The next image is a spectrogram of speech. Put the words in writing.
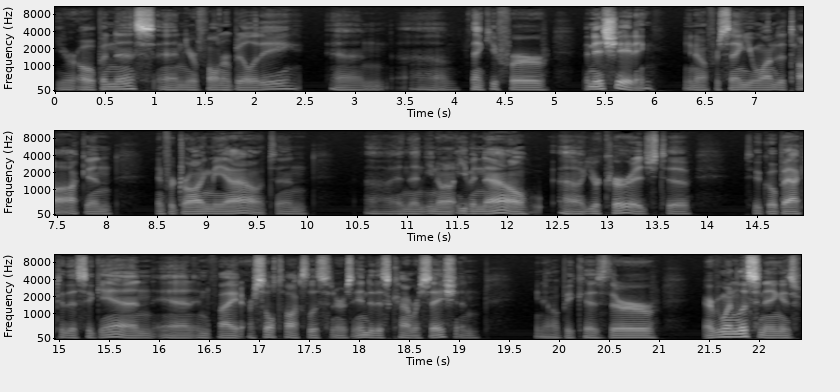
your openness and your vulnerability, and uh, thank you for initiating. You know, for saying you wanted to talk and and for drawing me out, and uh, and then you know, even now, uh, your courage to to go back to this again and invite our Soul Talks listeners into this conversation. You know, because they're everyone listening is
